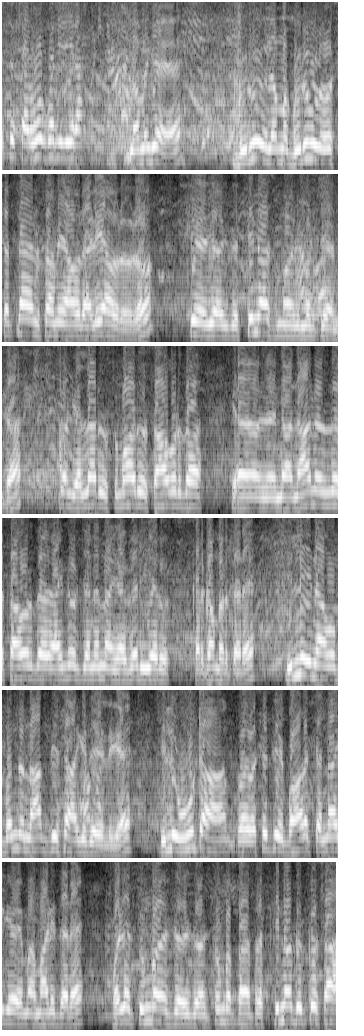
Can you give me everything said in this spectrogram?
ಸರ್, ಹೋಗಿ ಬಂದಿದ್ದೀರಾ? ನಮಗೆ ಗುರು, ನಮ್ಮ ಗುರುಗಳು ಸತ್ಯನಾರಾಯಣ ಸ್ವಾಮಿ ಅವರ ಅಳಿಯ ಅವರವರು ಶ್ರೀನಿವಾಸ ಮೂರ್ತಿ ಅಂತ. ಎಲ್ಲರೂ ಸುಮಾರು ಸಾವಿರದ ನಾನು ನಾ- ನಾನ್ನೂರಿಂದ ಸಾವಿರದ ಐನೂರು ಜನನ ಎವ್ರಿ ಇಯರ್ ಕರ್ಕೊಂಬರ್ತಾರೆ. ಇಲ್ಲಿ ನಾವು ಬಂದು ನಾಲ್ಕು ದಿವಸ ಆಗಿದೆ ಇಲ್ಲಿಗೆ. ಇಲ್ಲಿ ಊಟ, ವಸತಿ ಬಹಳ ಚೆನ್ನಾಗಿ ಮಾಡಿದ್ದಾರೆ. ಒಳ್ಳೆ ತುಂಬ ತುಂಬ ತಿನ್ನೋದಕ್ಕೂ ಸಹ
